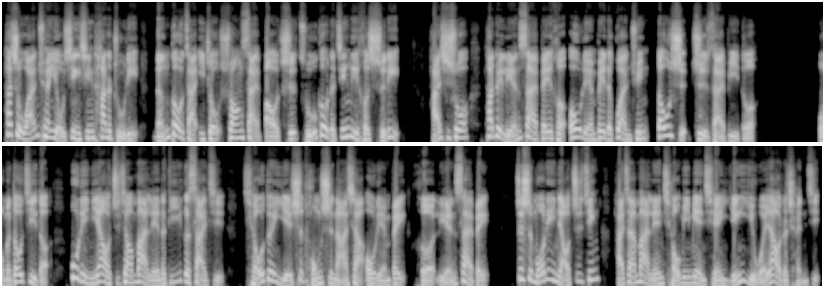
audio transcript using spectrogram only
他是完全有信心他的主力能够在一周双赛保持足够的精力和实力，还是说他对联赛杯和欧联杯的冠军都是志在必得？我们都记得穆里尼奥执教曼联的第一个赛季，球队也是同时拿下欧联杯和联赛杯，这是魔力鸟至今还在曼联球迷面前引以为傲的成绩。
